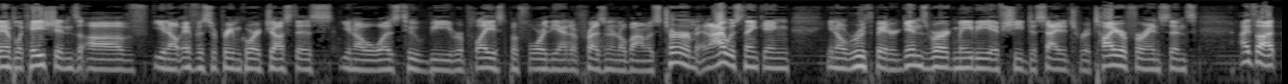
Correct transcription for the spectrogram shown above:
the implications of you know if a Supreme Court justice you know was to be replaced before the end of President Obama's term, and I was thinking you know Ruth Bader Ginsburg maybe if she decided to retire, for instance. I thought,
